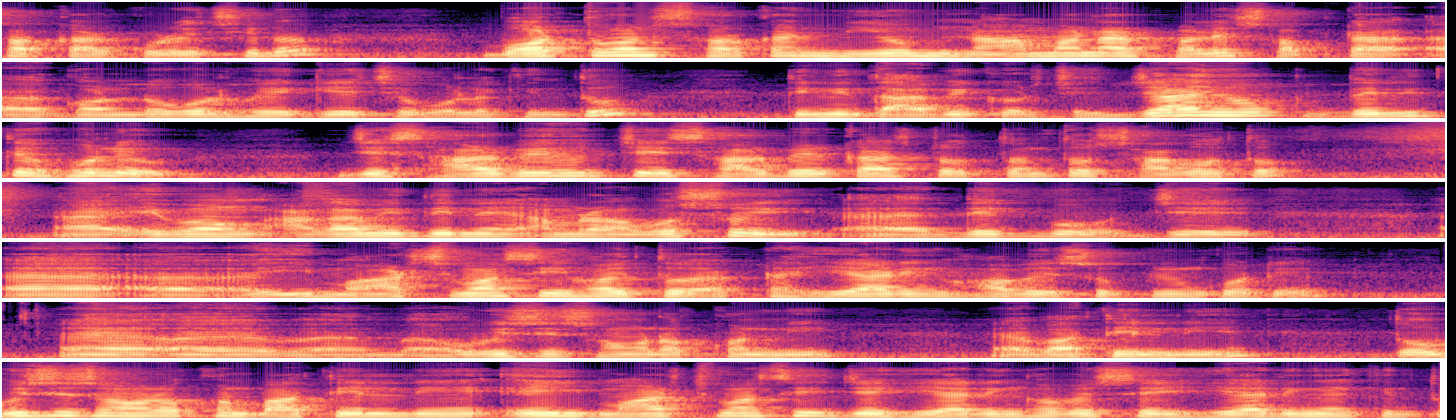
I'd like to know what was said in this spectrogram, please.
সরকার করেছিল। বর্তমান সরকার নিয়ম না মানার ফলে সবটা গণ্ডগোল হয়ে গিয়েছে বলে কিন্তু তিনি দাবি করছে যাই হোক, দেরিতে হলেও যে সার্ভে হচ্ছে, এই সার্ভের কাজটা অত্যন্ত স্বাগত এবং আগামী দিনে আমরা অবশ্যই দেখব যে এই মার্চ মাসেই হয়তো একটা হিয়ারিং হবে সুপ্রিম কোর্টে ওবিসি সংরক্ষণ নিয়ে বাতিল নিয়ে। তো ওবিসি সংরক্ষণ বাতিল নিয়ে এই মার্চ মাসেই যে হিয়ারিং হবে, সেই হিয়ারিংয়ে কিন্তু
